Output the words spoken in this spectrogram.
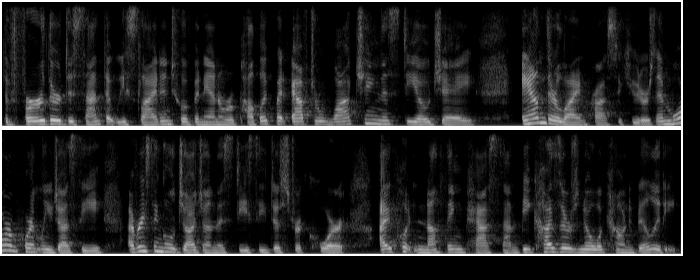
the further descent that we slide into a banana republic. But after watching this DOJ and their line prosecutors, and more importantly, Jesse, every single judge on this DC district court, I put nothing past them because there's no accountability.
